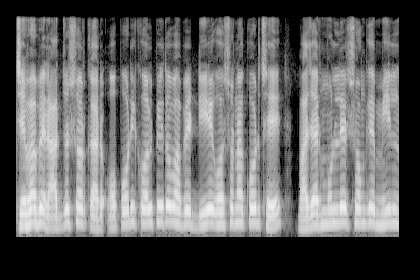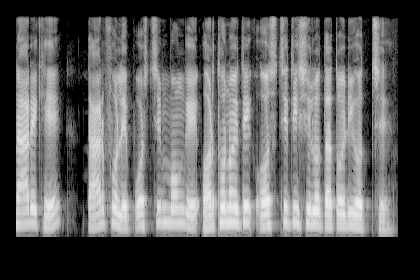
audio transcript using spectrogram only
যেভাবে রাজ্য সরকার অপরিকল্পিতভাবে ডিএ ঘোষণা করছে, বাজার মূল্যের সঙ্গে মিল না রেখে, তার ফলে পশ্চিমবঙ্গে অর্থনৈতিক অস্থিতিশীলতা তৈরি হচ্ছে।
